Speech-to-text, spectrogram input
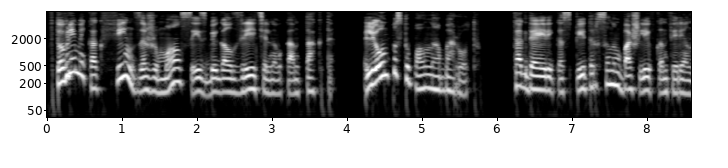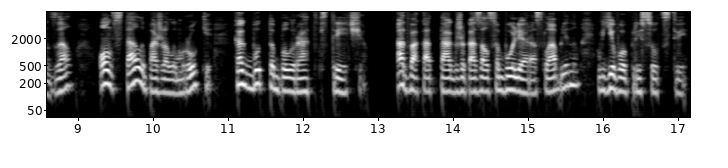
в то время как Финн зажимался и избегал зрительного контакта. Леон поступал наоборот — когда Эрика с Питерсоном вошли в конференц-зал, он встал и пожал им руки, как будто был рад встрече. Адвокат также казался более расслабленным в его присутствии.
